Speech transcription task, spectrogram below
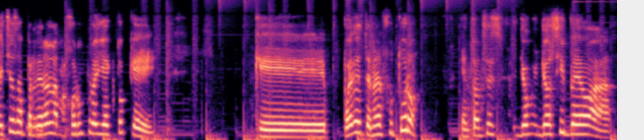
echas a perder a lo mejor un proyecto que, que puede tener futuro. Entonces, yo, yo sí veo a,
